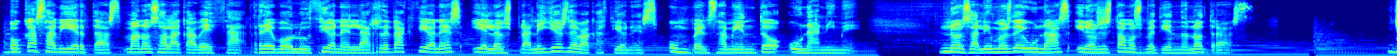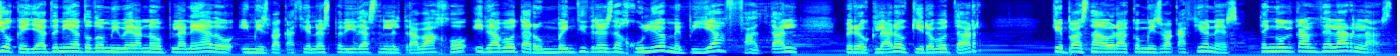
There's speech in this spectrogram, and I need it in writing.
bocas abiertas, manos a la cabeza, revolución en las redacciones y en los planillos de vacaciones, un pensamiento unánime. Nos salimos de unas y nos estamos metiendo en otras. Yo que ya tenía todo mi verano planeado y mis vacaciones pedidas en el trabajo, ir a votar un 23 de julio me pilla fatal, pero claro, quiero votar. ¿Qué pasa ahora con mis vacaciones? ¿Tengo que cancelarlas?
